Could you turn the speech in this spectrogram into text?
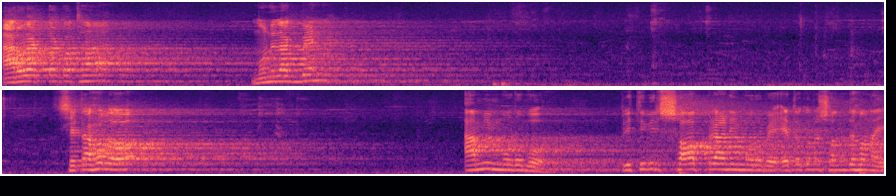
আরও একটা কথা মনে রাখবেন সেটা হলো, আমি মরব, পৃথিবীর সব প্রাণী মরবে এতে কোনো সন্দেহ নাই,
